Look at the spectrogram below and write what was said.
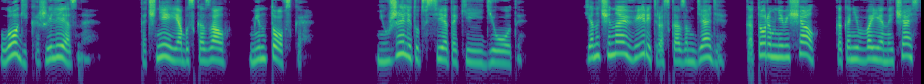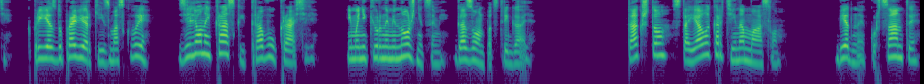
Логика железная. Точнее, я бы сказал, ментовская. Неужели тут все такие идиоты? Я начинаю верить рассказам дяди, который мне вещал, как они в военной части, к приезду проверки из Москвы, зеленой краской траву красили и маникюрными ножницами газон подстригали. Так что стояла картина маслом. Бедные курсанты,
